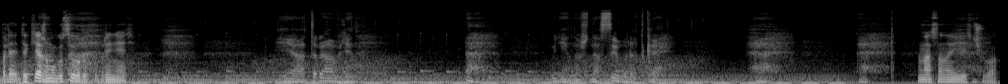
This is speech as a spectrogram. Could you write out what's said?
Блять, так я же могу сыворотку принять. Я отравлен. Нужна сыворотка. У нас она есть, чувак.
